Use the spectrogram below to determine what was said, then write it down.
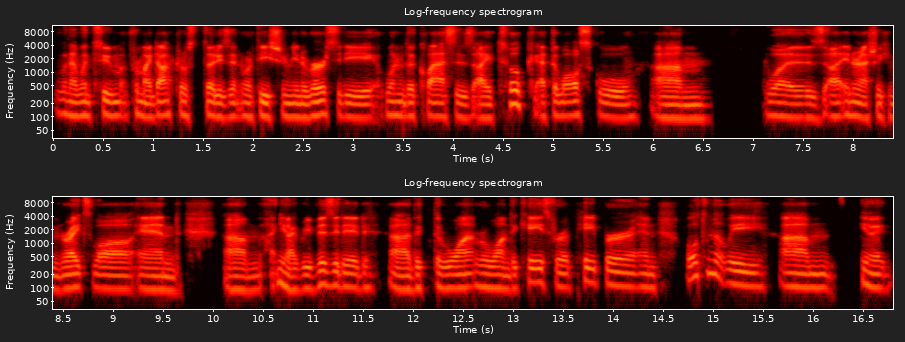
when I went to for my doctoral studies at Northeastern University, one of the classes I took at the law school um, was uh, international human rights law, and um, you know, I revisited uh, the the Rwanda case for a paper, and ultimately, um, you know, it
